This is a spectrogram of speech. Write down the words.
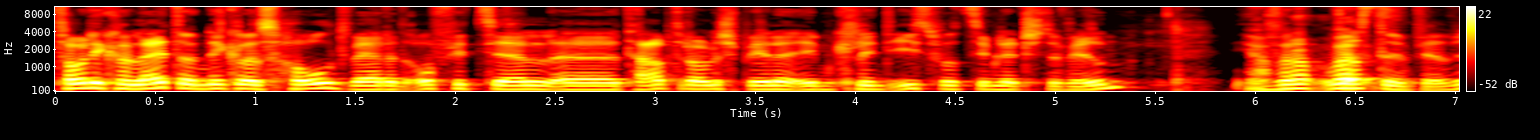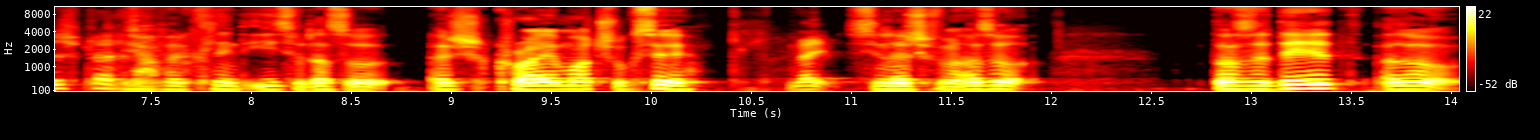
Tony Collette und Nicholas Holt werden offiziell äh, die Hauptrolle spielen im Clint Eastwood im letzten Film. Ja, vor allem, Was denn Film besprechen? Ja, aber Clint Eastwood, also, hast du Cry Macho gesehen? Nein, Sein letzter Film. Also, dass er dort, also,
